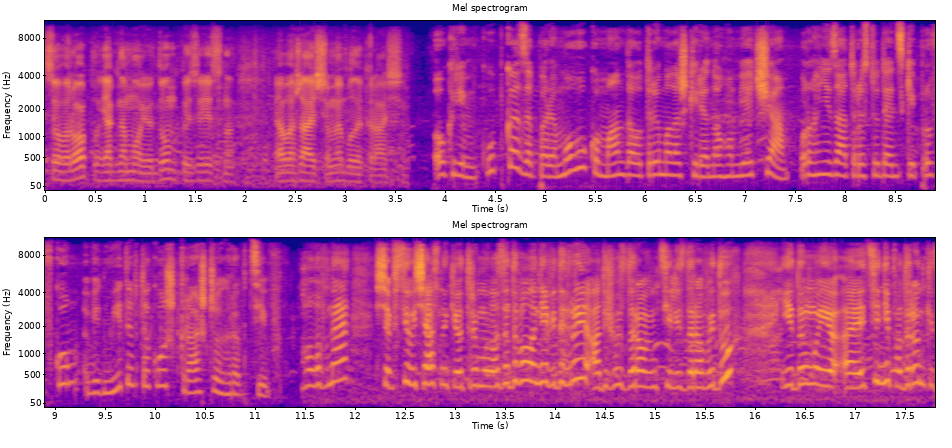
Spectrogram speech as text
Цього року, як на мою думку, звісно, я вважаю, що ми були кращі. Окрім кубка, за перемогу команда отримала шкіряного м'яча. Організатори студентський профком відмітив також кращих гравців. Головне, щоб всі учасники отримали задоволення від гри, а друг здоровим цілі здоровий дух. І думаю, е, цінні подарунки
